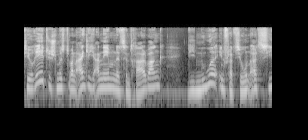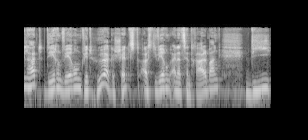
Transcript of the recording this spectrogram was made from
theoretisch müsste man eigentlich annehmen, eine Zentralbank die nur Inflation als Ziel hat. Deren Währung wird höher geschätzt als die Währung einer Zentralbank, die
